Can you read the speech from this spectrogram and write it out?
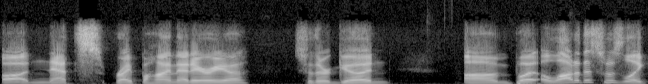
uh, nets right behind that area, so they're good. Um, but a lot of this was like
